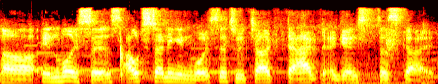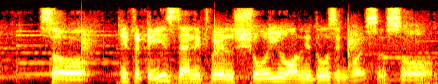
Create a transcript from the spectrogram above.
uh, invoices, outstanding invoices, which are tagged against this guy. So if it is, then it will show you only those invoices. So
